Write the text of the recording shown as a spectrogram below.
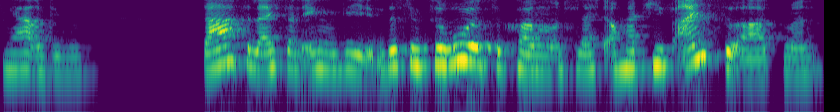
ja, und dieses da vielleicht dann irgendwie ein bisschen zur Ruhe zu kommen und vielleicht auch mal tief einzuatmen.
